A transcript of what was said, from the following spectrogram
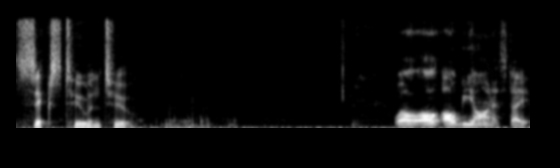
six two and two. Well, I'll, I'll be honest. I,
